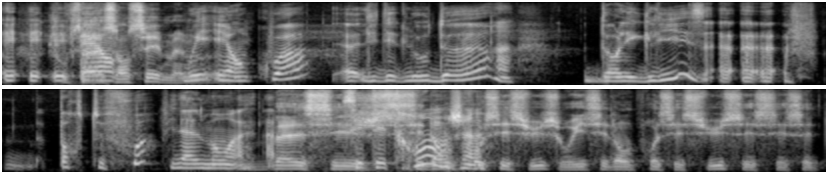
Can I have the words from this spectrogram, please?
et, je trouve ça insensé même. Oui, et en quoi euh, l'idée de l'odeur dans l'Église euh, euh, porte foi finalement ben, C'est étrange. C'est dans le processus, oui, c'est dans le processus et c'est cette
